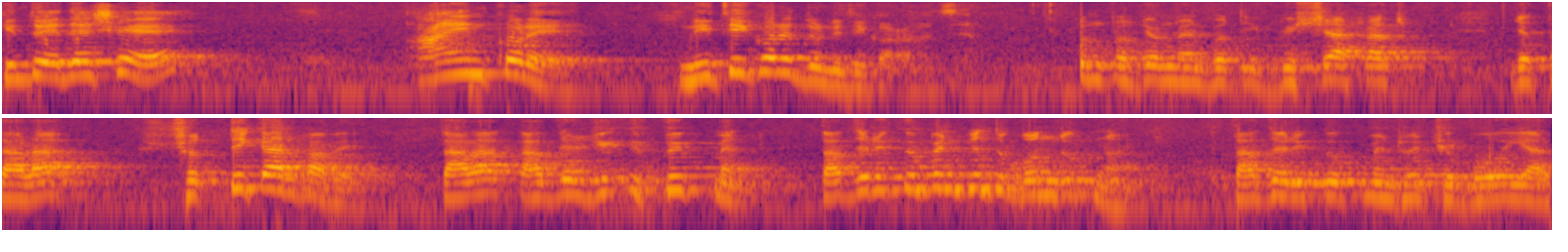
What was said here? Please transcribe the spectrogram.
কিন্তু এদেশে আইন করে নীতি করে দুর্নীতি করা হচ্ছে। নতুন প্রজন্মের প্রতি বিশ্বাস আছে যে তারা সত্যিকারভাবে তারা তাদের যে ইকুইপমেন্ট তাদের ইকুইপমেন্ট কিন্তু বন্দুক নয়। তাদের ইকুইপমেন্ট হচ্ছে বই আর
